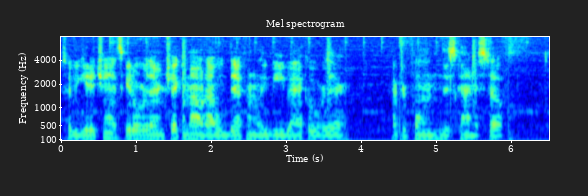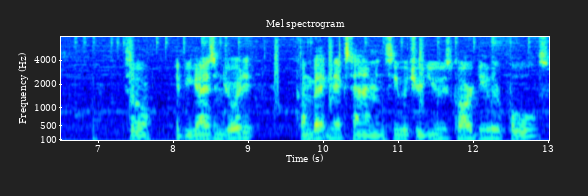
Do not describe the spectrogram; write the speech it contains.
So if you get a chance, get over there and check them out. I will definitely be back over there after pulling this kind of stuff. So if you guys enjoyed it, come back next time and see what your used car dealer pulls.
